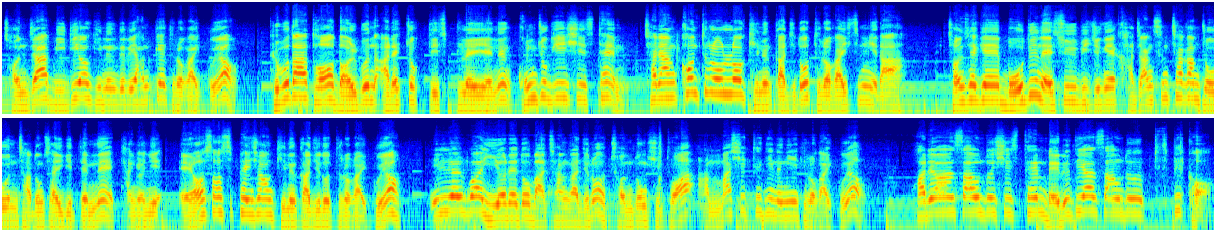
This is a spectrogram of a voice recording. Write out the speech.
전자 미디어 기능들이 함께 들어가 있고요. 그보다 더 넓은 아래쪽 디스플레이에는 공조기 시스템, 차량 컨트롤러 기능까지도 들어가 있습니다. 전 세계 모든 SUV 중에 가장 승차감 좋은 자동차이기 때문에 당연히 에어 서스펜션 기능까지도 들어가 있고요. 1열과 2열에도 마찬가지로 전동 시트와 안마 시트 기능이 들어가 있고요. 화려한 사운드 시스템 메르디안 사운드 스피커.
